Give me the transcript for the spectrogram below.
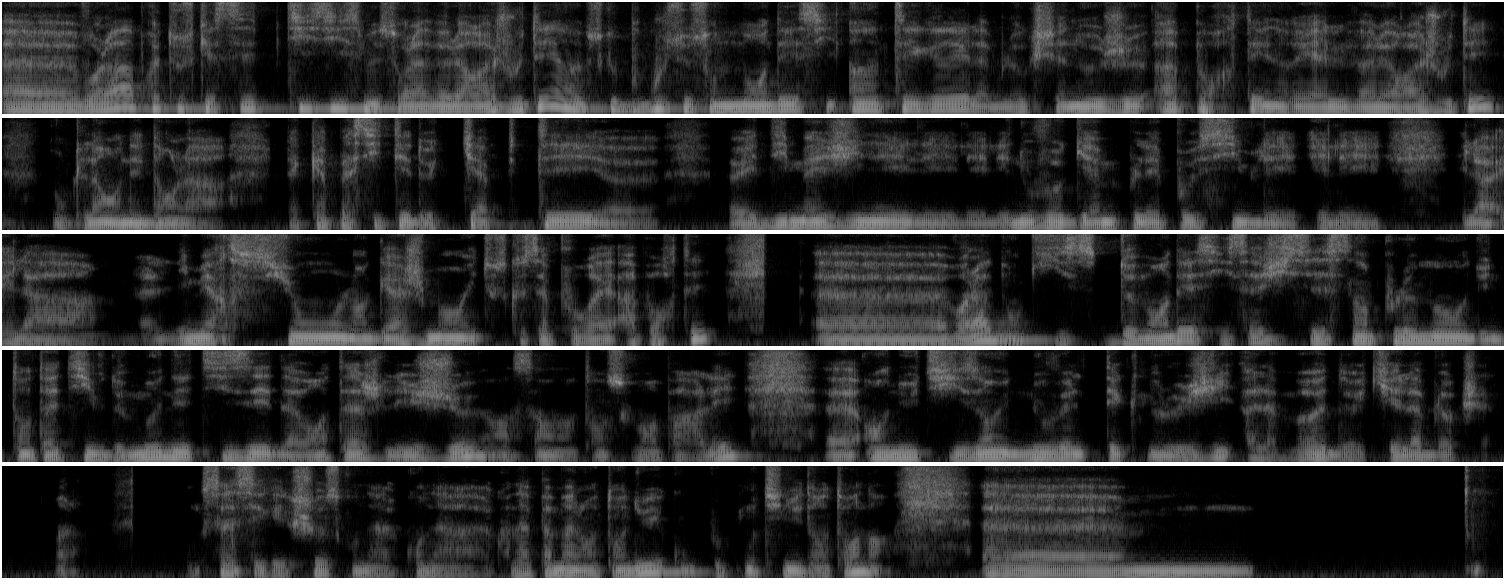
Euh, voilà, après tout ce qui est scepticisme sur la valeur ajoutée, hein, parce que beaucoup se sont demandé si intégrer la blockchain au jeu apportait une réelle valeur ajoutée. Donc là, on est dans la, capacité de capter euh, et d'imaginer les, nouveaux gameplays possibles et, et, l'immersion, l'engagement et tout ce que ça pourrait apporter. Euh, voilà, donc il se demandait s'il s'agissait simplement d'une tentative de monétiser davantage les jeux, hein, ça on entend souvent parler, euh, en utilisant une nouvelle technologie à la mode qui est la blockchain. Donc ça c'est quelque chose qu'on a, qu'on a, qu'on a pas mal entendu et qu'on peut continuer d'entendre. Euh,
